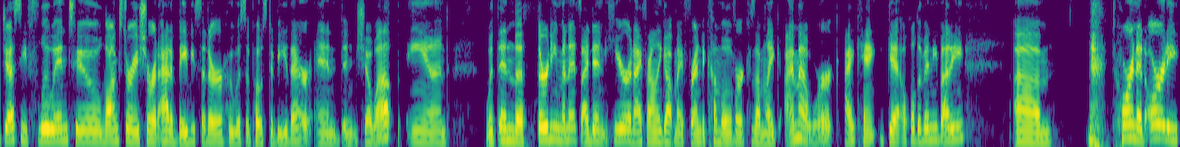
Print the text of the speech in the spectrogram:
Jesse flew into. Long story short, I had a babysitter who was supposed to be there and didn't show up. And within the 30 minutes, I didn't hear. And I finally got my friend to come over because I'm like, I'm at work. I can't get a hold of anybody. Um, Torin had already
